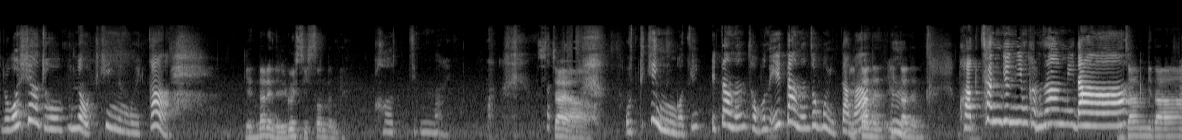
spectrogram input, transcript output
러시아 저분은 어떻게 읽는 걸까? 옛날엔 읽을 수 있었는데 거짓말. 진짜야. 어떻게 읽는 거지? 일단은 저분 일단은 조금 있다가 일단은 음. 일단은 곽찬규님 감사합니다. 감사합니다.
